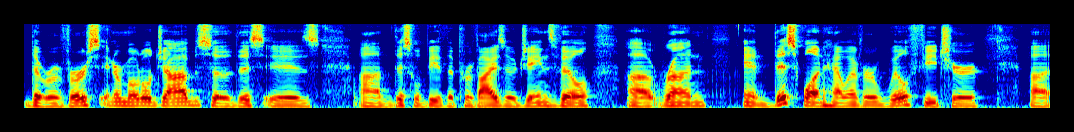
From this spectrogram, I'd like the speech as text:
the reverse intermodal job. So this is um, this will be the Proviso Janesville uh, run, and this one, however, will feature uh,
